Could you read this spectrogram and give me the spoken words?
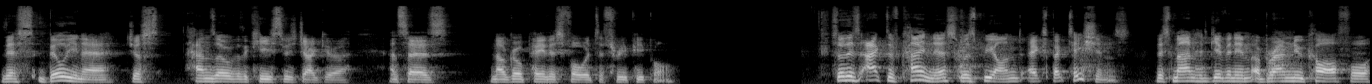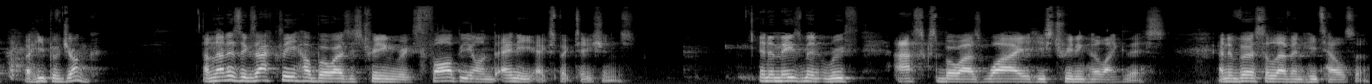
this billionaire just hands over the keys to his Jaguar and says, now go pay this forward to three people. So this act of kindness was beyond expectations. This man had given him a brand new car for a heap of junk. And that is exactly how Boaz is treating Ruth, far beyond any expectations. In amazement, Ruth asks Boaz why he's treating her like this. And in verse 11, he tells her.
